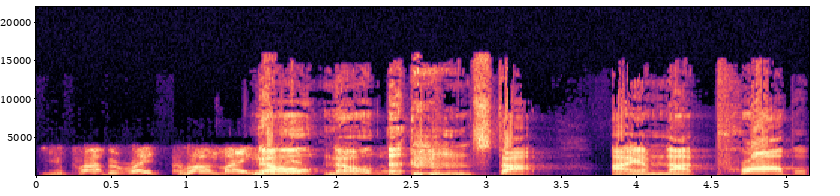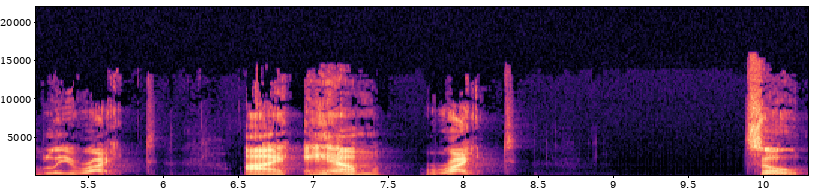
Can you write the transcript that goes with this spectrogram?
you're probably right. Around my no, no, stop. I am not probably right. I am right. So,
